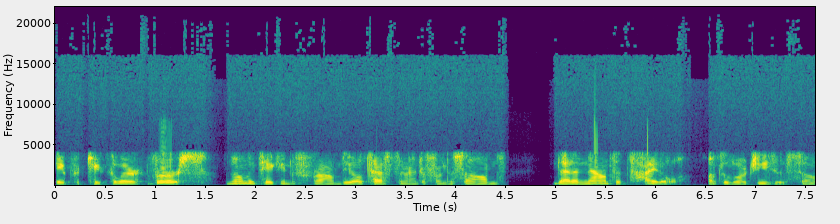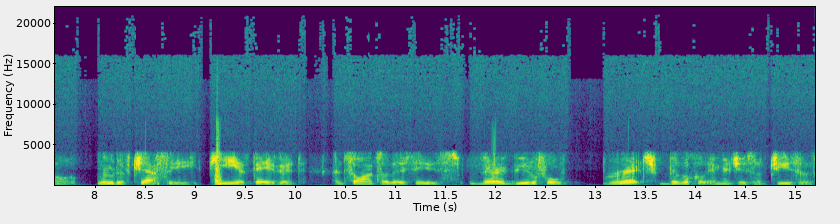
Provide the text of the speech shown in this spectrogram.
a particular verse, normally taken from the Old Testament or from the Psalms, that announce a title of the Lord Jesus. So, root of Jesse, key of David, and so on. So, there's these very beautiful, rich biblical images of Jesus,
